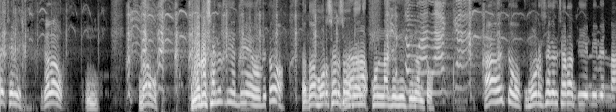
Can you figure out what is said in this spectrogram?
এই ছেলে দাঁড়াও। দাও মোটরসাইকেল দিয়ে বিয়ে হবে তো? দাও মোটর সাইকেলের সঙ্গে। কন্যা দেখেছিলাম তো। হ্যাঁ ওই তো মোটরসাইকেল ছাড়া বিয়ে নেবেন না।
